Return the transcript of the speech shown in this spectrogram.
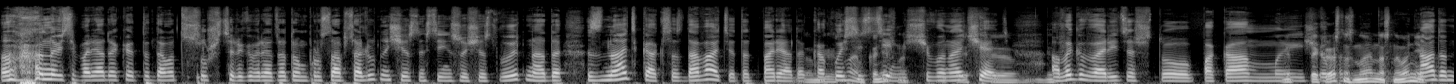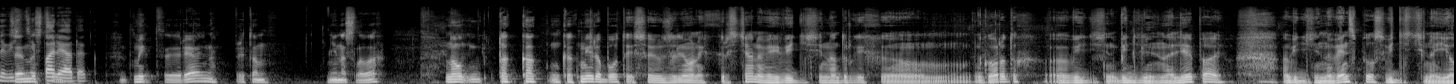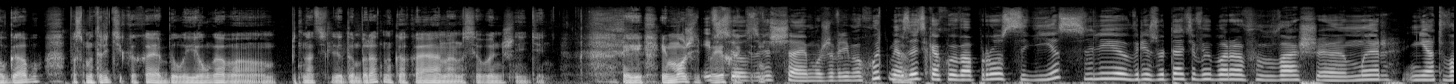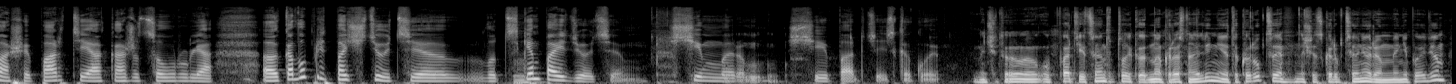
Навести порядок, это, да, вот слушатели говорят о том, просто абсолютной честности не существует. Надо знать, как создавать этот порядок, да, какой знаем, системе, конечно. с чего начать. Есть, э, а вы говорите, что пока мы еще... Прекрасно знаем на основании Надо навести ценности. порядок. Это реально, при том не на словах. Но так как, как мы работаем Союз зеленых крестьян, вы видите на других э, городах, э, видите, видели на Лепа, видите на Венспилс, видите на Елгаву. Посмотрите, какая была Елгава 15 лет обратно, какая она на сегодняшний день. И, и можете и поехать... все, завершаем, уже время уходит. У меня, да. знаете, какой вопрос? Если в результате выборов ваш э, мэр не от вашей партии окажется у руля, э, кого предпочтете? Вот с кем пойдете? С чьим мэром? С чьей партией? С какой? Значит, у партии «Центр» только одна красная линия – это коррупция. Значит, с коррупционером мы не пойдем.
